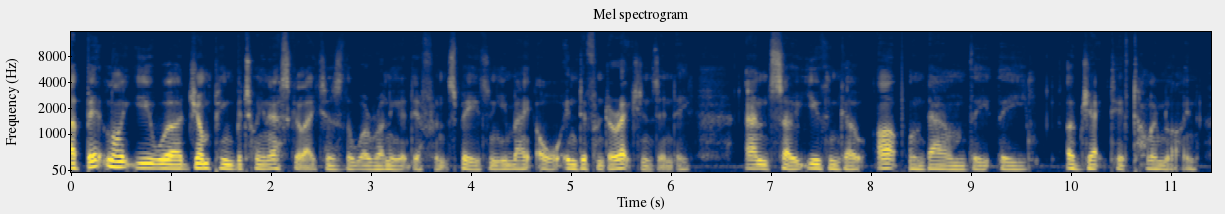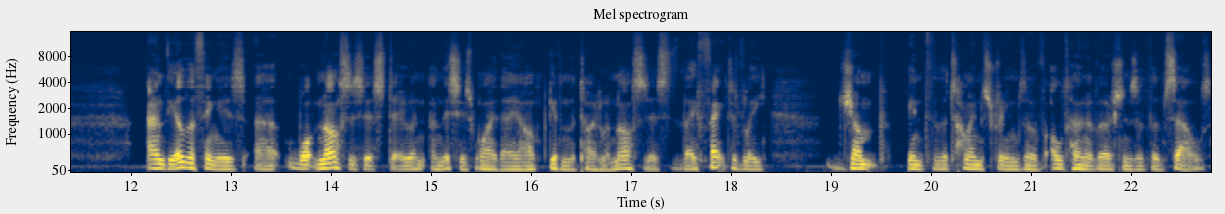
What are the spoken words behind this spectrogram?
a bit like you were jumping between escalators that were running at different speeds and you may or in different directions indeed. And so you can go up and down the the objective timeline. And the other thing is uh, what narcissists do, and, and this is why they are given the title of narcissists, they effectively jump into the time streams of alternate versions of themselves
